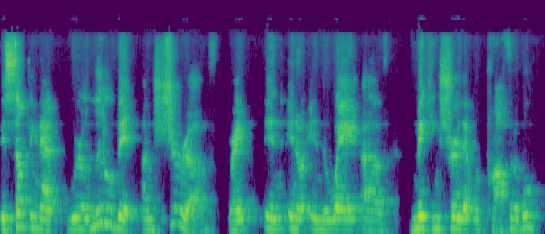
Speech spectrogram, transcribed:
is something that we're a little bit unsure of, right? In you know in the way of making sure that we're profitable,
